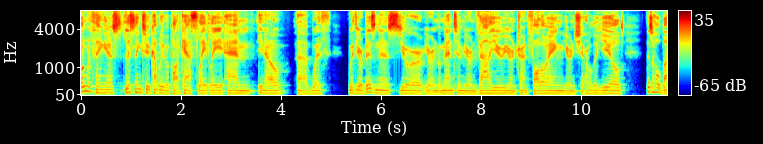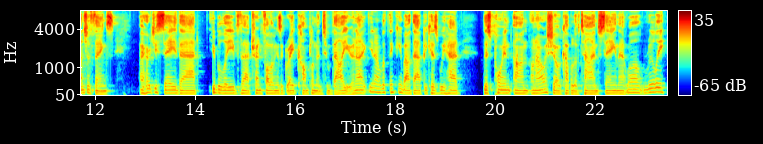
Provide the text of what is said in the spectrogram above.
one more thing, you know, listening to a couple of your podcasts lately, and you know, uh, with with your business, you're you're in momentum, you're in value, you're in trend following, you're in shareholder yield. There's a whole bunch of things. I heard you say that you believe that trend following is a great complement to value, and I, you know, was thinking about that because we had this point on on our show a couple of times saying that, well, really,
